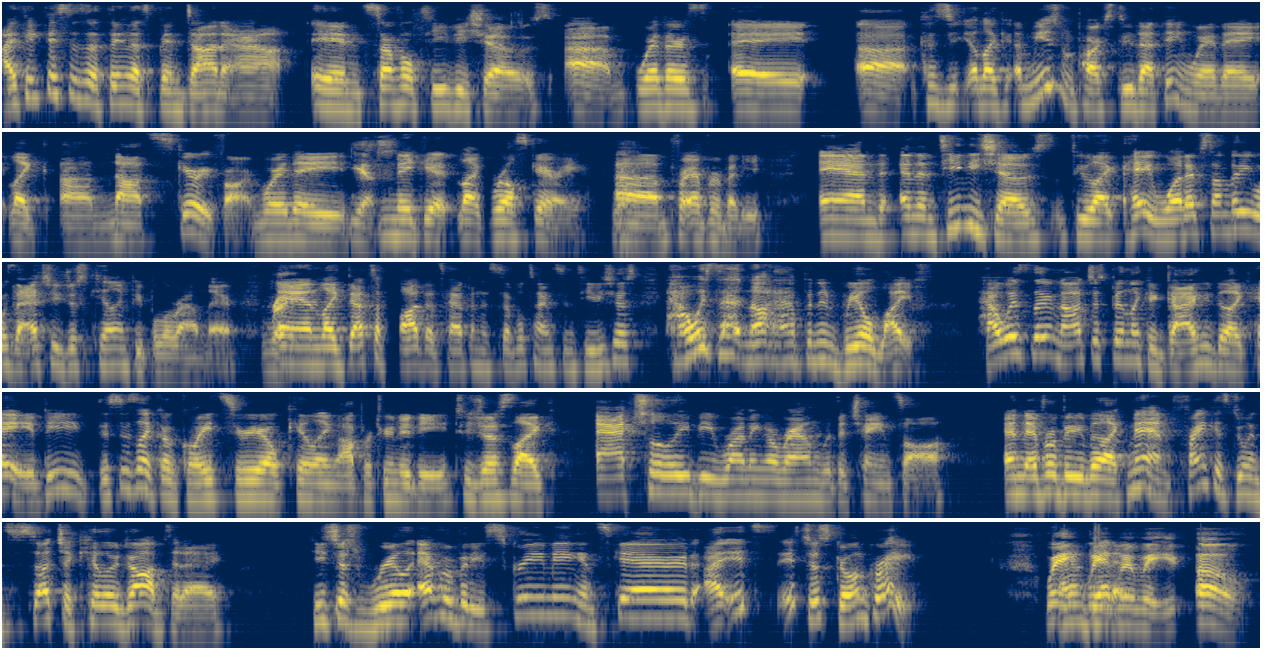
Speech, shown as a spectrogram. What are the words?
I think this is a thing that's been done uh, in several TV shows um, where there's a because like amusement parks do that thing where they like um, Knott's Scary Farm where they Yes. make it like real scary Right. um, for everybody and and then TV shows do like hey what if somebody was actually just killing people around there Right. and like that's a plot that's happened several times in TV shows how is that not happen in real life how is there not just been like a guy who'd be like, hey, it'd be this is like a great serial killing opportunity to just like actually be running around with a chainsaw, and everybody would be like, man, Frank is doing such a killer job today. He's just real. Everybody's screaming and scared. I, it's it's just going great. Wait, wait, wait, wait. Oh.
